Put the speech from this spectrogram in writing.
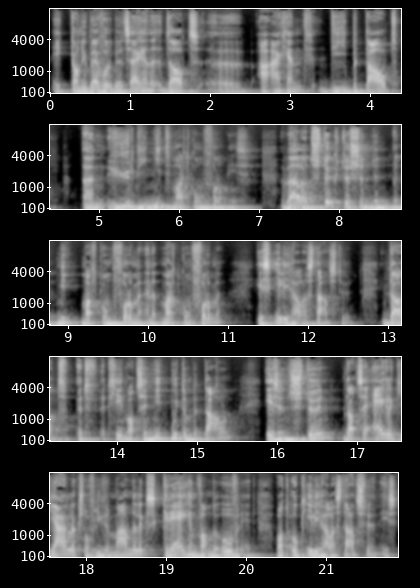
Ik kan u bijvoorbeeld zeggen dat uh, A-agent die betaalt een huur die niet marktconform is. Wel, het stuk tussen de, het niet marktconforme en het marktconforme is illegale staatssteun. Dat het, hetgeen wat ze niet moeten betalen, is een steun dat ze eigenlijk jaarlijks of liever maandelijks krijgen van de overheid, wat ook illegale staatssteun is.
